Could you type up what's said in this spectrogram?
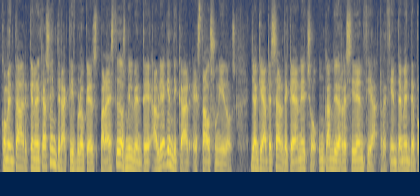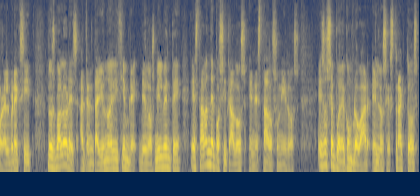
Comentar que en el caso de Interactive Brokers, para este 2020 habría que indicar Estados Unidos, ya que a pesar de que hayan hecho un cambio de residencia recientemente por el Brexit, los valores a 31 de diciembre de 2020 estaban depositados en Estados Unidos. Eso se puede comprobar en los extractos,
